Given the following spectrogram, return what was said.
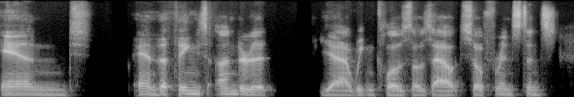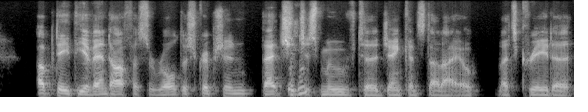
And, and the things under it, yeah, we can close those out. So for instance, update the event officer role description, that should Mhm. just move to jenkins.io. Let's create a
